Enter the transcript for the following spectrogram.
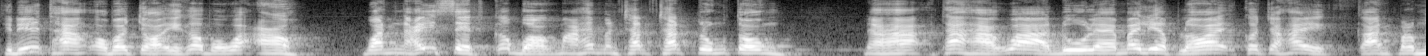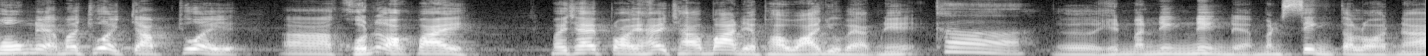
ทีนี้ทางอบจเองก็บอกว่าเอาวันไหนเสร็จก็บอกมาให้มันชัดๆ ตรงๆนะฮะถ้าหากว่าดูแลไม่เรียบร้อย ก็จะให้การประมงเนี่ยมาช่วยจับช่วยขนออกไป ไม่ใช่ปล่อยให้ชาวบ้านเนี่ยภาวะอยู่แบบนี้ค่ะเออเห็นมันนิ่งๆเนี่ยมันซิ่งตลอดนะ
